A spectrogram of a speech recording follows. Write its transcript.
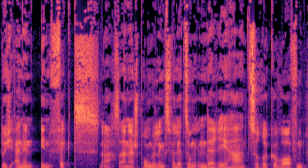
durch einen Infekt nach seiner Sprunggelenksverletzung in der Reha zurückgeworfen.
